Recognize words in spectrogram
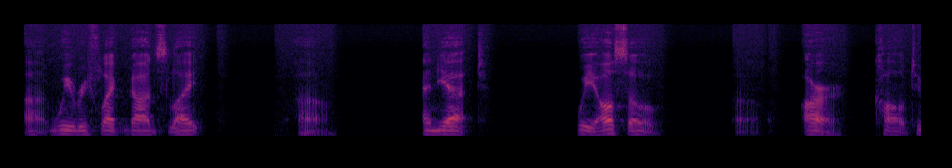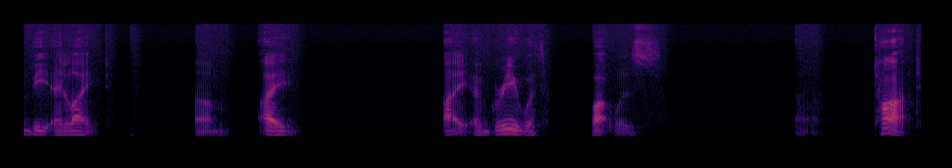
uh, we reflect God's light, uh, and yet we also uh, are called to be a light. Um, I I agree with what was uh, taught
